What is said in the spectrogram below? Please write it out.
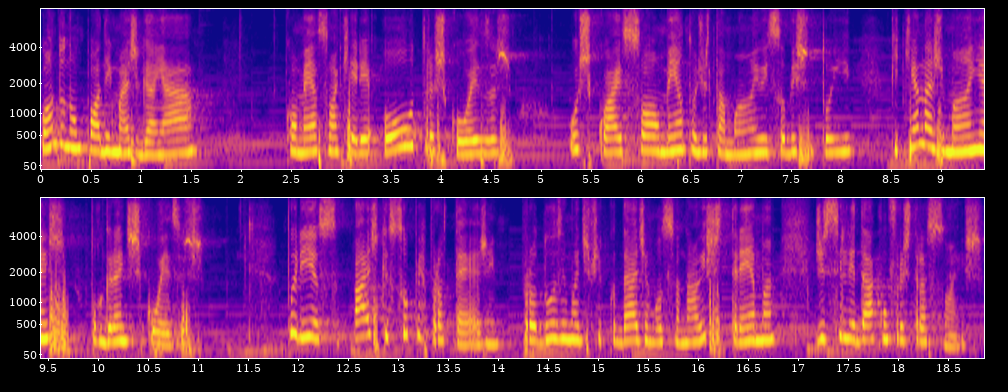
quando não podem mais ganhar, começam a querer outras coisas, os quais só aumentam de tamanho e substituem pequenas manhas por grandes coisas. Por isso, pais que superprotegem produzem uma dificuldade emocional extrema de se lidar com frustrações.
